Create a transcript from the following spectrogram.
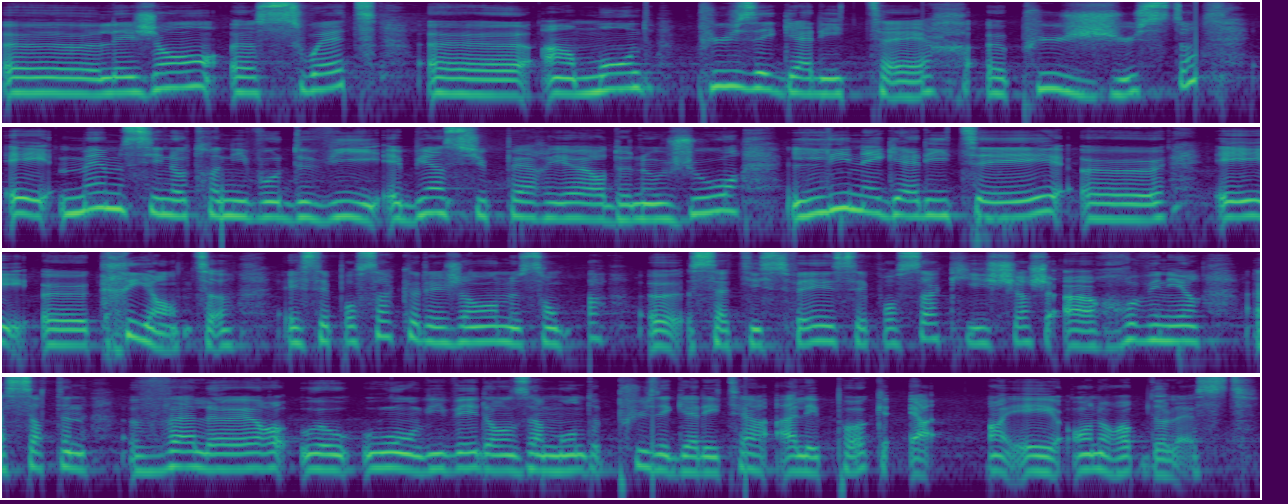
les gens souhaitent un monde plus égalitaire, plus juste. Et même si notre niveau de vie est bien supérieur de nos jours, l'inégalité est criante. Et c'est pour ça que les gens ne sont pas satisfaits. C'est pour ça qu'ils cherche à revenir à certaines valeurs où, on vivait dans un monde plus égalitaire à l'époque et, en Europe de l'Est.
